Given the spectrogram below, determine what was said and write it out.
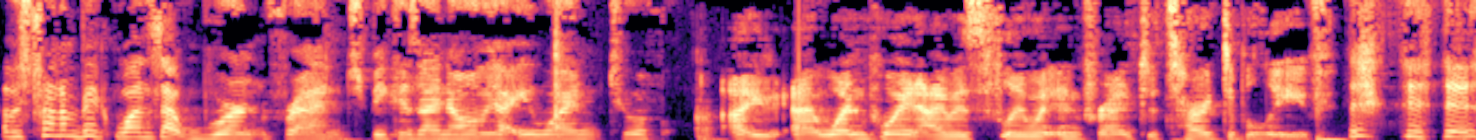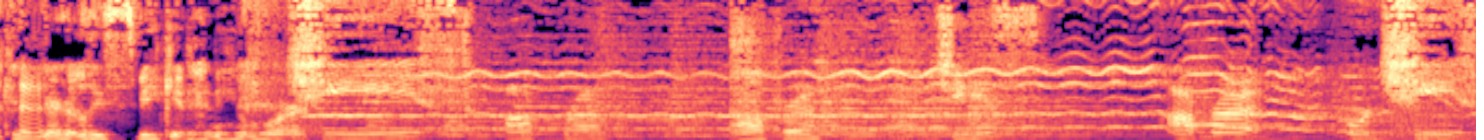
I was trying to pick ones that weren't French because I know that you went to a. I at one point I was fluent in French. It's hard to believe. I can barely speak it anymore. Cheese, Opera, opera, cheese, opera, or cheese.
